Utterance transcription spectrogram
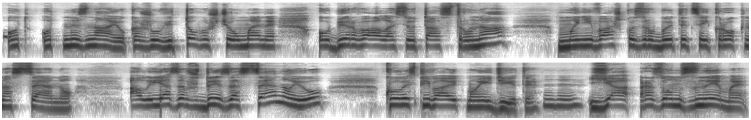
от, от не знаю, кажу, від того, що у мене обірвалась ота струна, мені важко зробити цей крок на сцену. Але я завжди за сценою, коли співають мої діти. Угу. Я разом з ними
